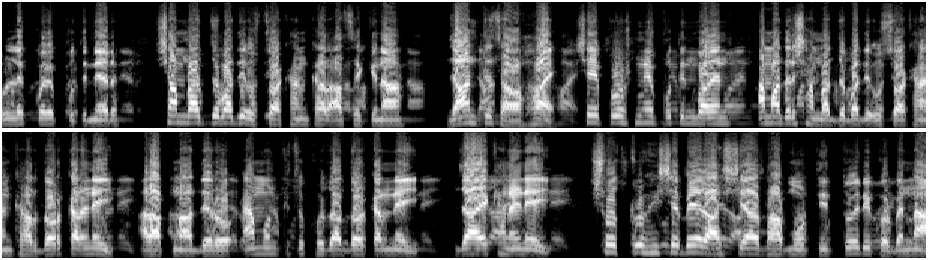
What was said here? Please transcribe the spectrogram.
উল্লেখ করে পুতিনের সাম্রাজ্যবাদী উচ্চ আকাঙ্ক্ষার আছে কিনা জানতে চাওয়া হয়। সেই প্রশ্নে পুতিন বলেন আমাদের সাম্রাজ্যবাদী উচ্চ আকাঙ্ক্ষার দরকার নেই আর আপনাদেরও এমন কিছু খোঁজার দরকার নেই। যা এখানে নেই। শত্রু হিসেবে রাশিয়ার ভাবমূর্তি তৈরি করবেন না।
